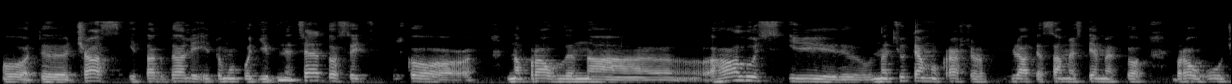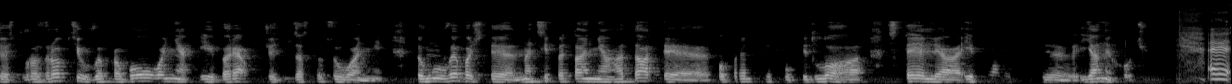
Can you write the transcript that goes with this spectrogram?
от е, час і так далі, і тому подібне. Це досить чітко направлена е, галузь, і на цю тему краще розмовляти саме з тими, хто брав участь в розробці, в випробовуваннях і бере участь в застосуванні. Тому, вибачте, на ці питання гадати по принципу підлога, стеля і е, я не хочу. Е,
